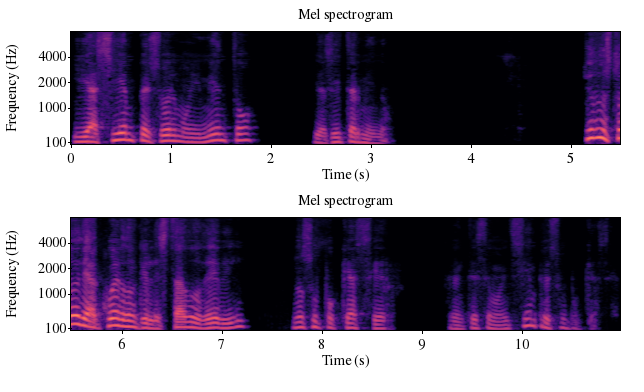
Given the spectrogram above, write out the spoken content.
Y así empezó el movimiento y así terminó. Yo no estoy de acuerdo en que el Estado débil no supo qué hacer frente a este momento, siempre supo qué hacer.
